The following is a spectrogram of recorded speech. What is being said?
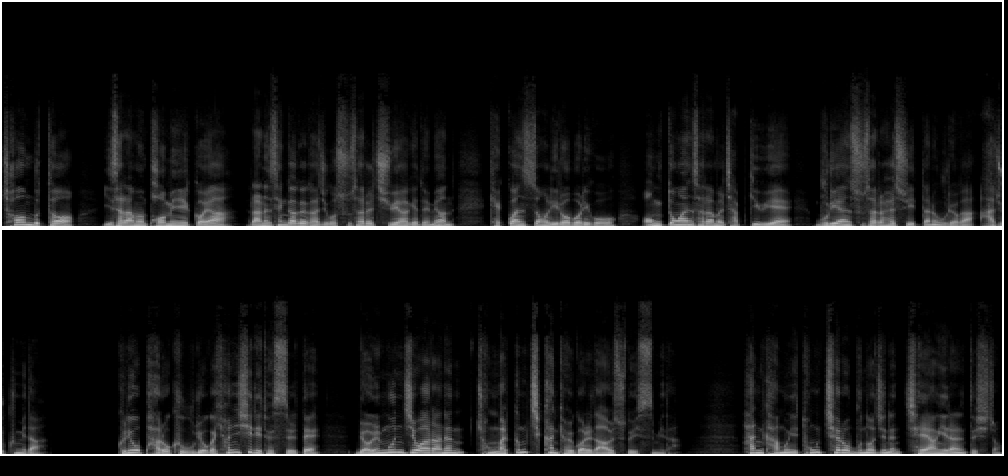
처음부터 이 사람은 범인일 거야 라는 생각을 가지고 수사를 지휘하게 되면 객관성을 잃어버리고 엉뚱한 사람을 잡기 위해 무리한 수사를 할 수 있다는 우려가 아주 큽니다. 그리고 바로 그 우려가 현실이 됐을 때 멸문지화라는 정말 끔찍한 결과를 낳을 수도 있습니다. 한 가문이 통째로 무너지는 재앙이라는 뜻이죠.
